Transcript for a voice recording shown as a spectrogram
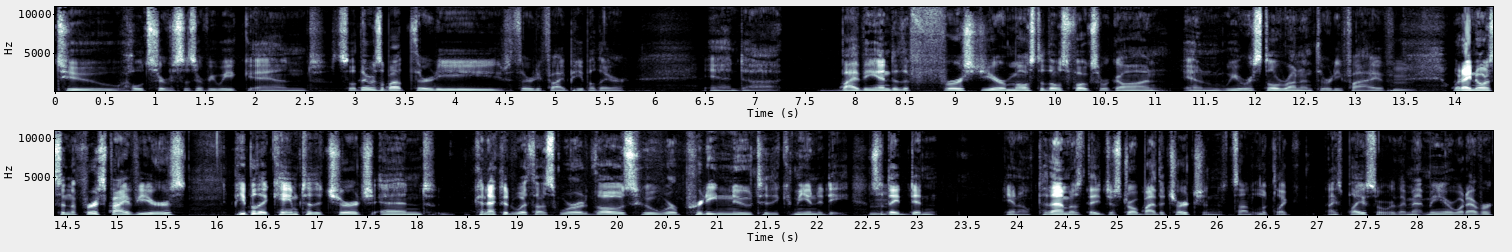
to hold services every week and so there was about 30 35 people there and uh, by the end of the first year most of those folks were gone and we were still running 35 Hmm. what i noticed in the first five years people that came to the church and connected with us were those who were pretty new to the community so Mhm. they didn't you know to them was they just drove by the church and it looked like a nice place or they met me or whatever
